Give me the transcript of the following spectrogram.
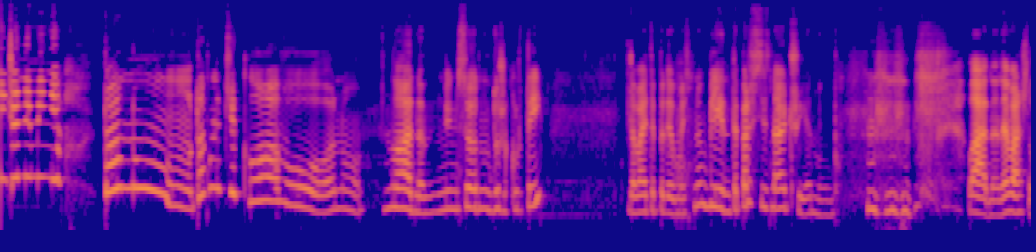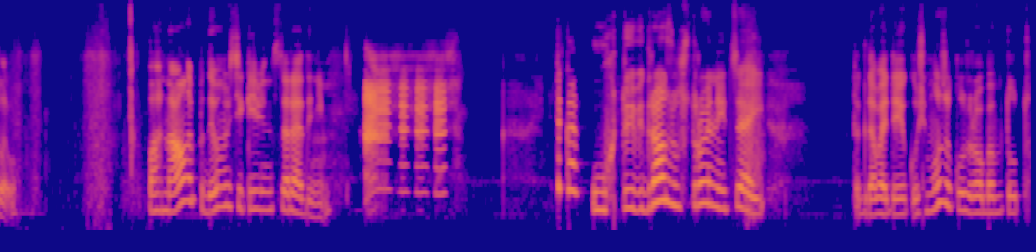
нічого не міня. Та так не цікаво. Ну, ладно, він все одно дуже крутий. Давайте подивимось. Ну, блін, тепер всі знають, що я нуб. Ладно, неважливо. Погнали, подивимось, який він всередині. Така. Ух ти, відразу встроєний цей. Так, давайте якусь музику зробимо тут.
